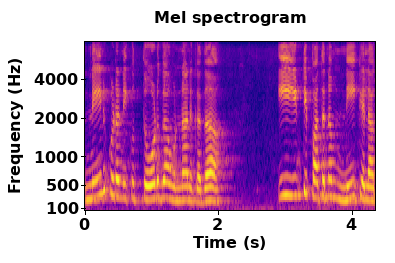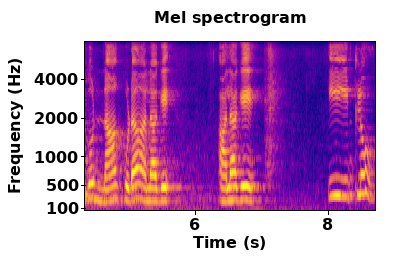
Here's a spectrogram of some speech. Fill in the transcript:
నేను కూడా నీకు తోడుగా ఉన్నాను కదా. ఈ ఇంటి పతనం నీకెలాగో నాకు కూడా అలాగే. అలాగే ఈ ఇంట్లో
